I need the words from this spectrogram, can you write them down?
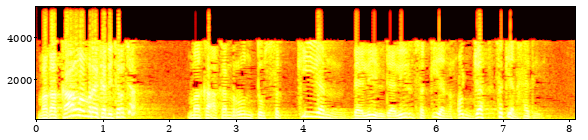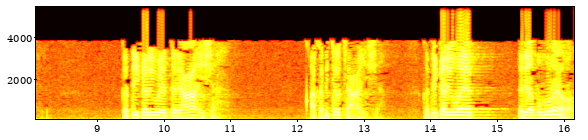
Maka kalau mereka dicerca, maka akan runtuh sekian dalil-dalil, sekian hujjah, sekian hadis. Ketika riwayat dari Aisyah akan dicerca Aisyah. Ketika riwayat dari Abu Hurairah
